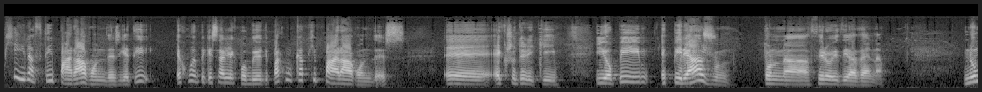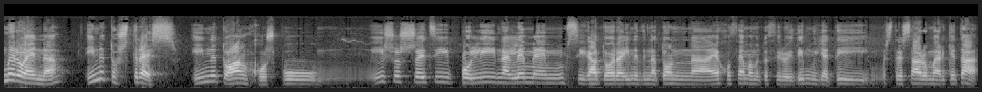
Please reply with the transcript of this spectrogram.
ποιοι είναι αυτοί οι παράγοντες, γιατί έχουμε πει και σε άλλη εκπομπή ότι υπάρχουν κάποιοι παράγοντες ε, εξωτερικοί οι οποίοι επηρεάζουν τον α, θηροειδή αδένα. Νούμερο ένα είναι το στρες, είναι το άγχος που ίσως έτσι πολύ να λέμε σιγά τώρα είναι δυνατόν να έχω θέμα με το θηροειδή μου γιατί στρεσάρομαι αρκετά.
